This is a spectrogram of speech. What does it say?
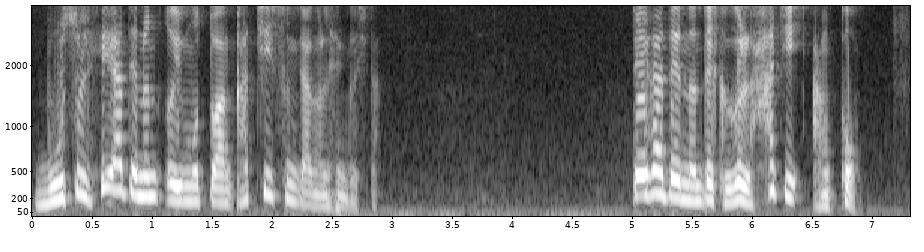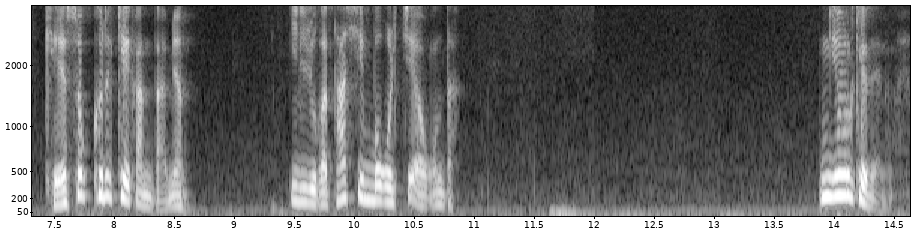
무엇을 해야 되는 의무 또한 같이 성장을 한 것이다. 때가 됐는데 그걸 하지 않고 계속 그렇게 간다면 인류가 다시 목을 째어온다. 이렇게 되는 거예요.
